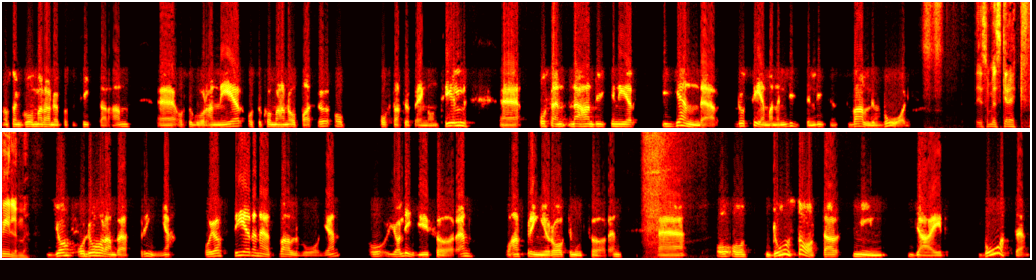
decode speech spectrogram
Och sen går han upp och så tittar han. Eh, och så går han ner och så kommer han upp, upp, oftast upp en gång till. Eh, och sen när han dyker ner igen där, då ser man en liten, liten svallvåg. Det är som en skräckfilm. Ja, och då har han börjat springa. Och jag ser den här svallvågen och jag ligger i fören och han springer rakt emot fören. Eh, och, och, då startar min guide båten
